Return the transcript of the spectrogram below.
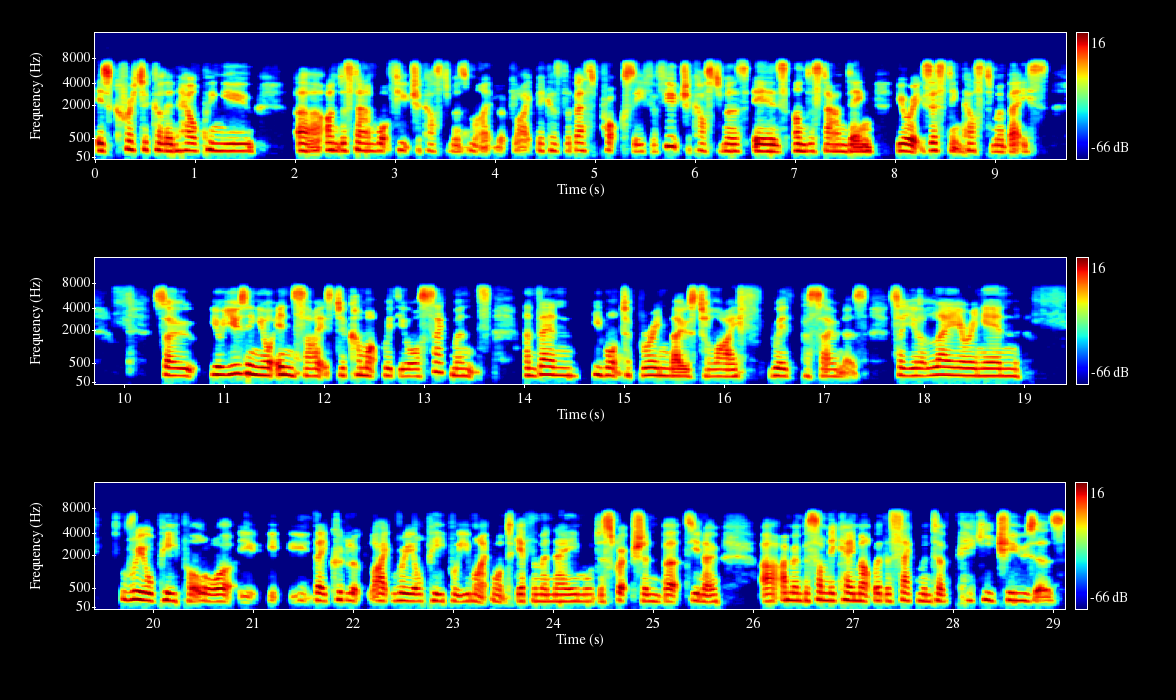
is critical in helping you uh, understand what future customers might look like because the best proxy for future customers is understanding your existing customer base. So you're using your insights to come up with your segments, and then you want to bring those to life with personas. So you're layering in real people, or you, you, they could look like real people. You might want to give them a name or description, but you know, uh, I remember somebody came up with a segment of picky choosers.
